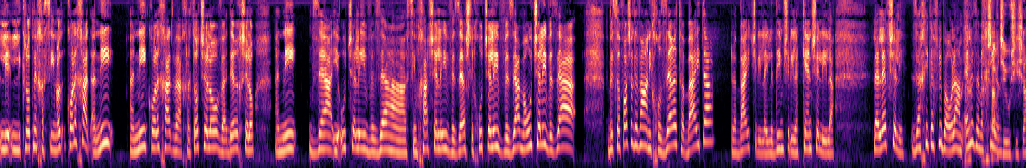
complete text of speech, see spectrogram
ולקנות נכסים לא, כל אחד אני אני כל אחד וההחלטות שלו והדרך שלו אני זה הייעוד שלי וזה השמחה שלי וזה השליחות שלי וזה המהות שלי וזה ה... בסופו של דבר אני חוזרת הביתה לבית שלי לילדים שלי לקן שלי ל... ללב שלי זה הכי כיף לי בעולם אין לזה מחיר. חשבת שיהיו שישה?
